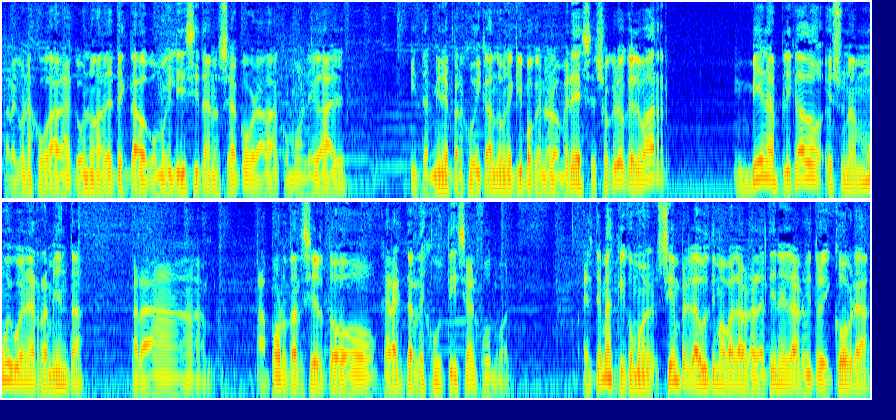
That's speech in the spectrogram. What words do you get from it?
para que una jugada que uno ha detectado como ilícita no sea cobrada como legal y termine perjudicando a un equipo que no lo merece. Yo creo que el VAR, bien aplicado, es una muy buena herramienta para aportar cierto carácter de justicia al fútbol. El tema es que como siempre la última palabra la tiene el árbitro y cobra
